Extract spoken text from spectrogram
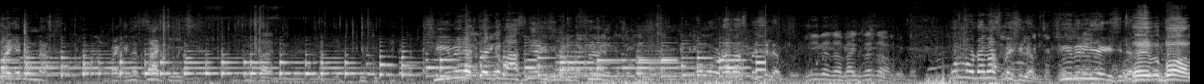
বাইকে দিন না, বাইকে না, যাই তুই। শিঙিমের এক তারিখে মাছ নিয়ে গেছিলাম, পনেরোটা মাছ পেয়েছিলাম। পনেরোটা মাছ পেয়েছিলাম, শিঙিমেরে নিয়ে গেছিলাম। বল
